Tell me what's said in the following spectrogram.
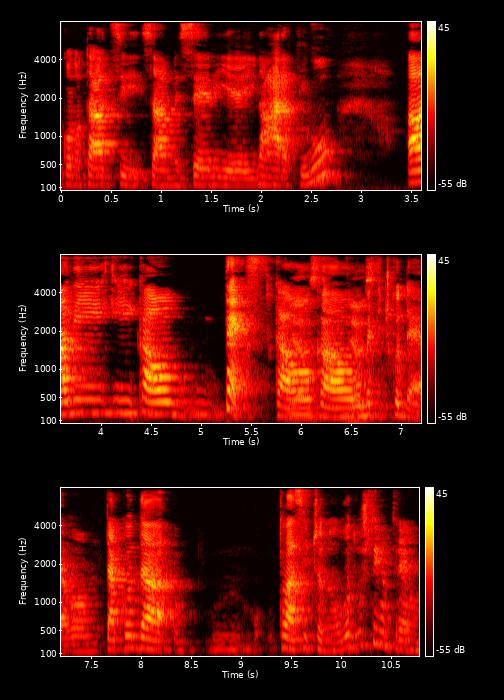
konotaciji same serije i narativu, ali i kao tekst, kao, Jest, kao jest. umetničko delo. Tako da, klasičan uvod, u što imam tremu?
